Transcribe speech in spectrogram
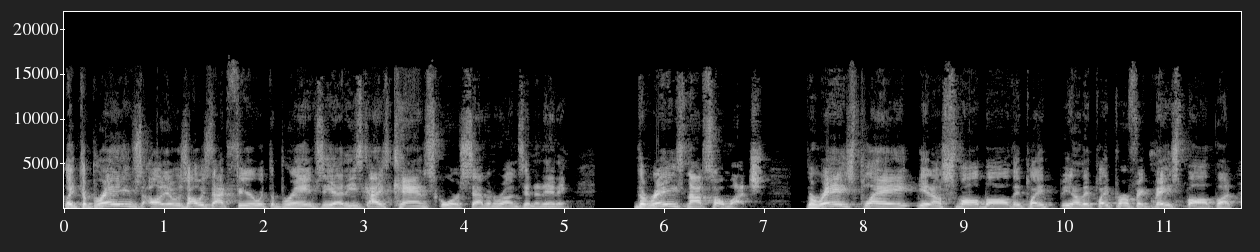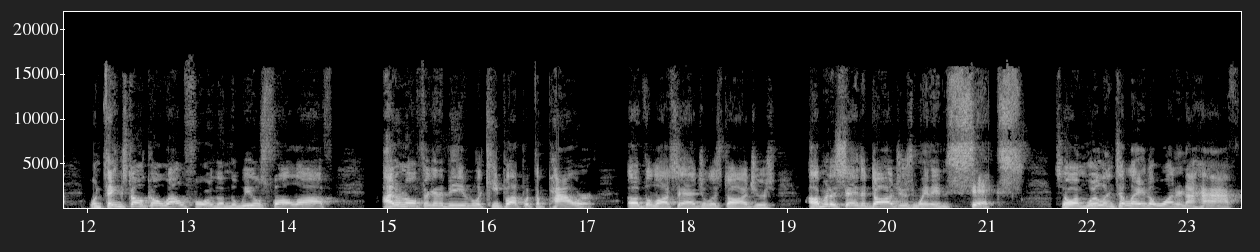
like the Braves. Oh, it was always that fear with the Braves. Yeah, these guys can score seven runs in an inning. The Rays, not so much. The Rays play, you know, small ball. They play, you know, they play perfect baseball, but when things don't go well for them, the wheels fall off. I don't know if they're going to be able to keep up with the power of the Los Angeles Dodgers. I'm going to say the Dodgers win in six. So I'm willing to lay the one and a half.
